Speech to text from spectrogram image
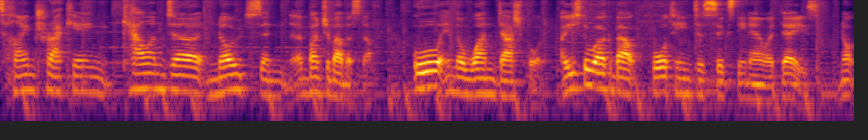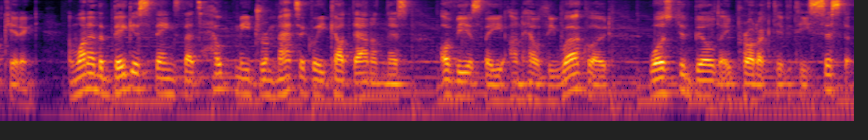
time tracking, calendar, notes, and a bunch of other stuff. All in the one dashboard. I used to work about 14 to 16 hour days, not kidding. And one of the biggest things that's helped me dramatically cut down on this obviously unhealthy workload was to build a productivity system.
